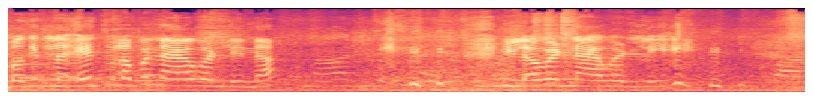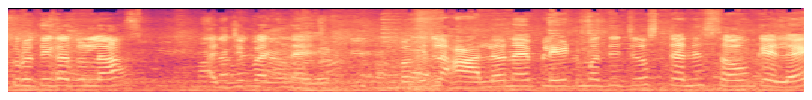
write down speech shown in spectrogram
बघितलं. ए तुला पण नाही आवडली ना? हिला पण नाही आवडली. कृतिका तुला? अजिबात नाही. बघितलं आलं नाही. प्लेटमध्ये जस्ट त्याने सर्व केलंय.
